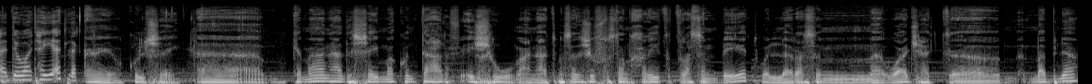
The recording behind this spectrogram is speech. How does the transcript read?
أدوات هيأت لك. أيوه كل شيء. آه كمان هذا الشيء ما كنت أعرف إيش هو معناته. بس أنا أشوف أصلا خريطة رسم بيت ولا رسم واجهة آه مبنى.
